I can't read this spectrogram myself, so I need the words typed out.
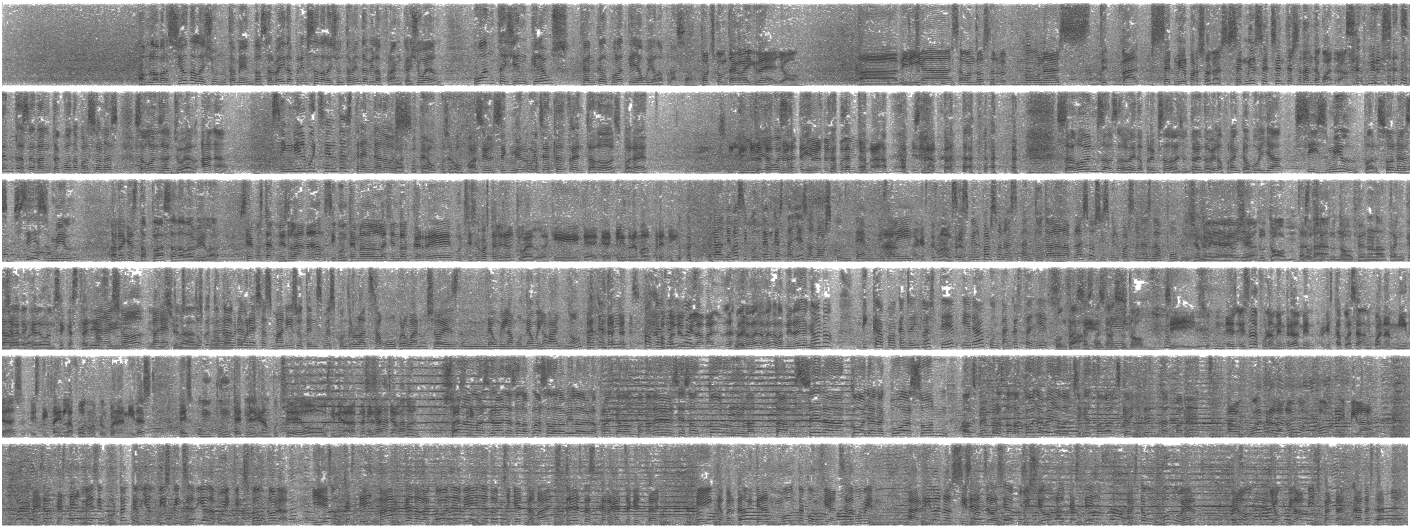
Amb la versió de l'Ajuntament, del servei de premsa de l'Ajuntament de Vilafranca. Joel, quanta gent creus que han calculat que hi ha avui a la plaça? Pots comptar que veig res, jo. Uh, diria, segons el servei, unes... Va, 7.000 persones. 7.774. 7.774 persones, segons el Joel. Anna, 5.832. va, escolteu, poseu-ho fàcil, 5.832, Benet. Tu ja ho has sentit. Nosaltres no podem jugar, és trampa. Segons el servei de premsa de l'Ajuntament de Vilafranca, avui hi ha 6.000 persones, 6.000 en aquesta plaça de la Vila. Si ha costat més l'Anna, si contem la gent del carrer, potser s'acosta més el Joel. Aquí, que, que aquí li donem el premi. Clar, el tema és si contem castellers o no els contem. és Ah, a dir, aquesta és una altra. 6.000 persones en total a la plaça o 6.000 persones de públic. Jo crec que deu ser tothom, deu ser T'estan tothom. fent un altre encàrrec. Jo crec que deuen ser castellers Ara i, això, i Benet, tu, aficionats. tu, tu que però- cobreixes manis ho tens més controlat segur, però bueno, això és mm, 10.000 amunt, 10.000 avall, no? Pel que ens ha dit, pel que ens ha dit les- A veure, a veure, a veure, la Mireia... Que... No, no, dic que pel que ens ha dit l'Ester era comptant castellers. Comptant castellers. Tothom. Sí, és, és un aforament realment, aquesta plaça, en quant a mides, és diferent la forma, però en quant a mides, és un puntet més gran potser, o similar a la plaça Vinga, Sant Jaume. vamos. Sonen les gralles a la plaça de la Vila de Vilafranca del Penedès. És el torn, la tercera colla en actuar són els membres de la colla vella dels Xiquets de Valls que intenten Benet. El 4 de 9 amb Forra i Pilar. És el castell més important que havíem vist fins a dia d'avui, fins fa una hora. I és un castell marca de la colla vella dels Xiquets de Valls, tres descarregats aquest any, i que per tant li tenen molta confiança. De moment, arriben els sisens a la seva posició, el castell està un punt obert, però hi ha un pilar al mig, per tant ha d'estar-ho.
